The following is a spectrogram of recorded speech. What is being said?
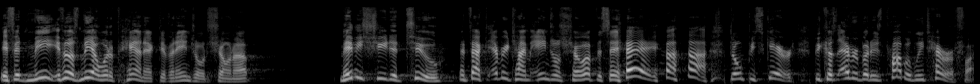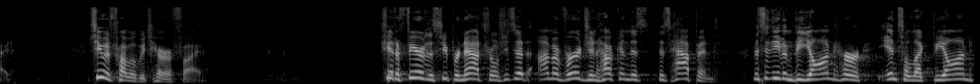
If it, me, if it was me, I would have panicked if an angel had shown up. Maybe she did too. In fact, every time angels show up, they say, Hey, ha, ha, don't be scared, because everybody's probably terrified. She was probably terrified. She had a fear of the supernatural. She said, I'm a virgin. How can this, this happen? This is even beyond her intellect, beyond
